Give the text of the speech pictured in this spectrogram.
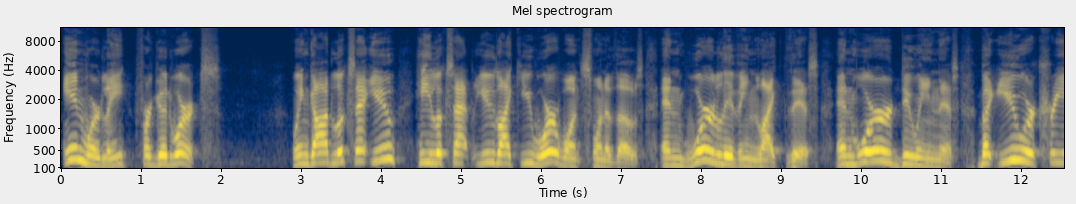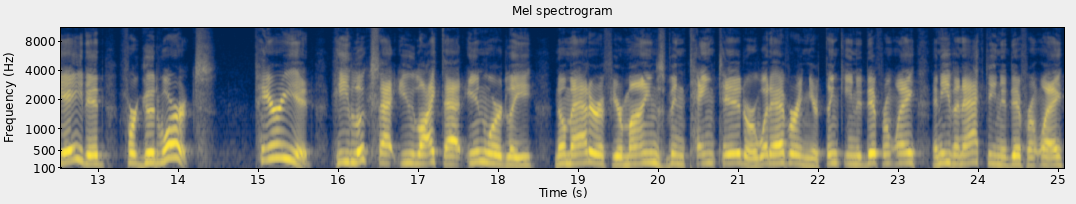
inwardly for good works. When God looks at you, he looks at you like you were once one of those and were living like this and were doing this. But you were created for good works. Period. He looks at you like that inwardly, no matter if your mind's been tainted or whatever and you're thinking a different way and even acting a different way.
